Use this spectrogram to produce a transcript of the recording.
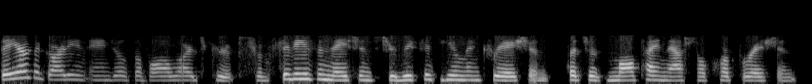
They are the guardian angels of all large groups, from cities and nations to recent human creations, such as multinational corporations.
